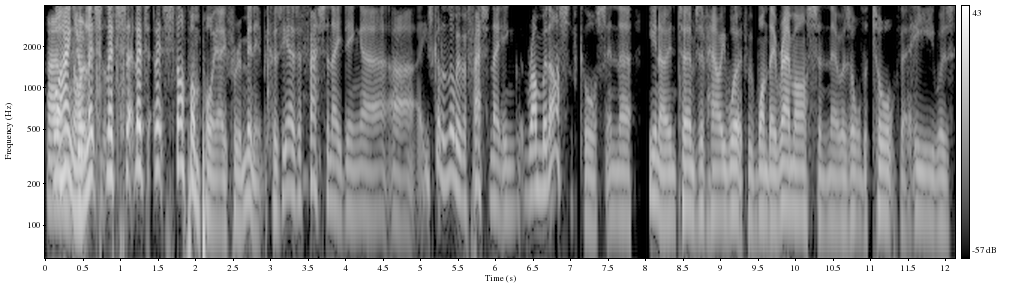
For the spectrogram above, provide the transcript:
Um, Well, hang on. John- Let's let's let's let's stop on Poyet for a minute because he has a fascinating. Uh, uh, he's got a little bit of a fascinating run with us, of course, in the you know in terms of how he worked with Juande Ramos, and there was all the talk that he was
